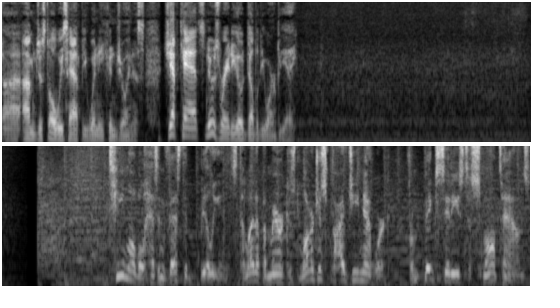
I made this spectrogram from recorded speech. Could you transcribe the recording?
uh, I'm just always happy when he can join us. Jeff Katz, News Radio, WRVA. T-Mobile has invested billions to light up America's largest 5G network from big cities to small towns,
